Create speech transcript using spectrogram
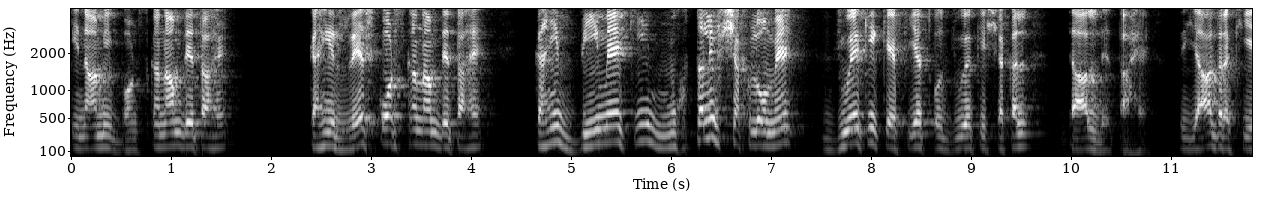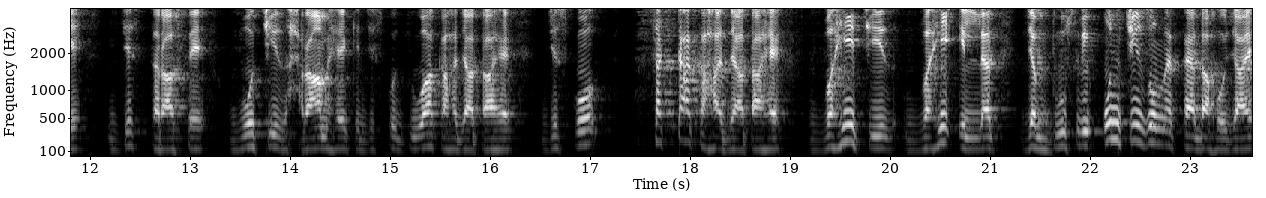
انعامی بانڈس کا نام دیتا ہے، کہیں ریس کورس کا نام دیتا ہے، کہیں بیمے کی مختلف شکلوں میں جوئے کی کیفیت اور جوئے کی شکل ڈال دیتا ہے۔ تو یاد رکھیے، جس طرح سے وہ چیز حرام ہے کہ جس کو جوا کہا جاتا ہے، جس کو سٹا کہا جاتا ہے وہی چیز، وہی علت جب دوسری ان چیزوں میں پیدا ہو جائے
